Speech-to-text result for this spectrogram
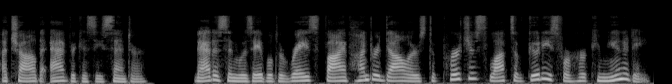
a child advocacy center. Madison was able to raise $500 to purchase lots of goodies for her community.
